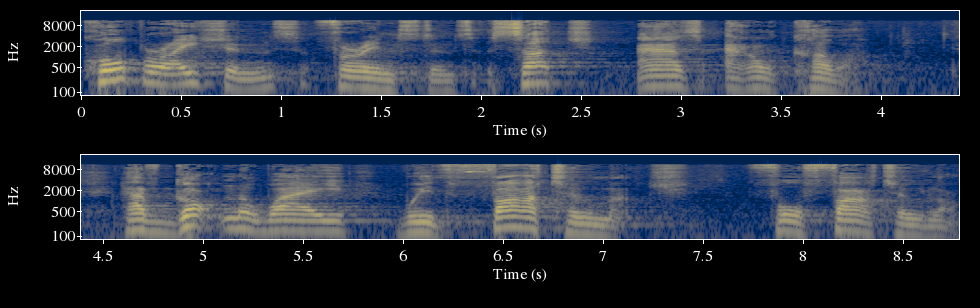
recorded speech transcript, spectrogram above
Corporations, for instance, such as Alcoa, have gotten away with far too much for far too long.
